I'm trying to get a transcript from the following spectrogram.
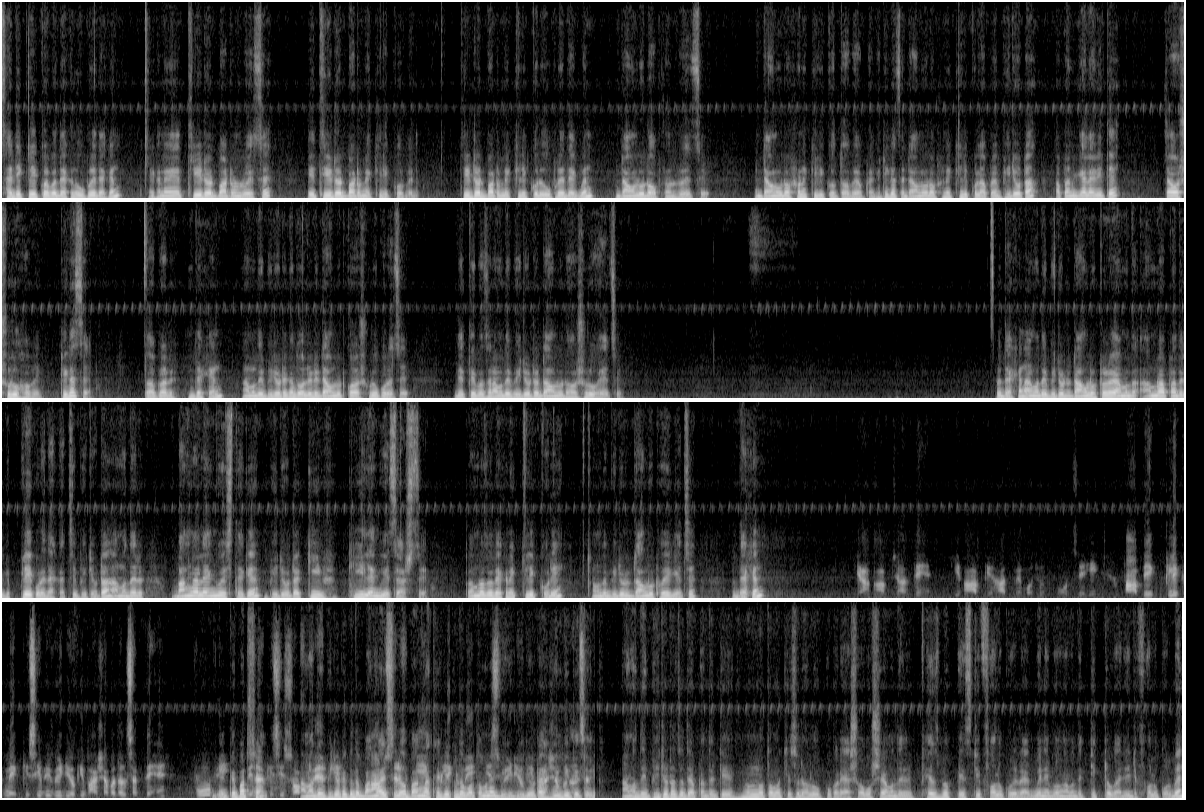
সাইডে ক্লিক করবে দেখেন, উপরে দেখেন, এখানে থ্রি ডট বাটন রয়েছে। এই থ্রি ডট বাটনে ক্লিক করবেন। থ্রি ডট বাটনে ক্লিক করে উপরে দেখবেন ডাউনলোড অপশন রয়েছে। ডাউনলোড অপশনে ক্লিক করতে হবে আপনাকে, ঠিক আছে? ডাউনলোড অপশনে ক্লিক করলে আপনার ভিডিওটা আপনার গ্যালারিতে যাওয়া শুরু হবে, ঠিক আছে? তো আপনার দেখেন, আমাদের ভিডিওটা কিন্তু অলরেডি ডাউনলোড করা শুরু করেছে। দেখতে পাচ্ছেন আমাদের ভিডিওটা ডাউনলোড হওয়া শুরু হয়েছে। তো দেখেন, আমাদের ভিডিওটা ডাউনলোড হলে আমাদের আমরা আপনাদেরকে প্লে করে দেখাচ্ছি ভিডিওটা। আমাদের বাংলা ল্যাঙ্গুয়েজ থেকে ভিডিওটা কি কি ল্যাঙ্গুয়েজে আসছে? তো আমরা যদি এখানে ক্লিক করি আমাদের ভিডিওটা ডাউনলোড হয়ে গেছে দেখেন। আমাদের ভিডিওটা কিন্তু বাংলায় ছিল বাংলা থেকে কিন্তু বর্তমানে ভিডিওটা হিন্দিতে তৈরি আমাদের ভিডিওটা যদি আপনাদেরকে ন্যূনতম কিছুটা হলেও উপকারে আসে, অবশ্যই আমাদের ফেসবুক পেজটি ফলো করে রাখবেন এবং আমাদের টিকটক আইডিটি ফলো করবেন।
